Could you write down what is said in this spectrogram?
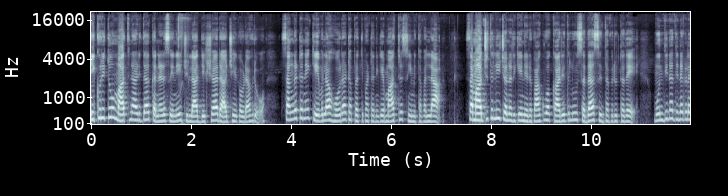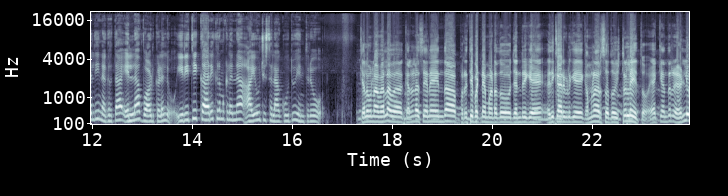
ಈ ಕುರಿತು ಮಾತನಾಡಿದ ಕನ್ನಡ ಸೇನೆ ಜಿಲ್ಲಾಧ್ಯಕ್ಷ ರಾಜೇಗೌಡ ಅವರು, ಸಂಘಟನೆ ಕೇವಲ ಹೋರಾಟ ಪ್ರತಿಭಟನೆಗೆ ಮಾತ್ರ ಸೀಮಿತವಲ್ಲ. ಸಮಾಜದಲ್ಲಿ ಜನರಿಗೆ ನೆರವಾಗುವ ಕಾರ್ಯದಲ್ಲೂ ಸದಾ ಸಿದ್ಧವಿರುತ್ತದೆ. ಮುಂದಿನ ದಿನಗಳಲ್ಲಿ ನಗರದ ಎಲ್ಲಾ ವಾರ್ಡ್ಗಳಲ್ಲೂ ಈ ರೀತಿ ಕಾರ್ಯಕ್ರಮಗಳನ್ನು ಆಯೋಜಿಸಲಾಗುವುದು ಎಂದರು. ಕೆಲವು ನಾವೆಲ್ಲ ಕನ್ನಡ ಸೇನೆಯಿಂದ ಪ್ರತಿಭಟನೆ ಮಾಡೋದು, ಜನರಿಗೆ, ಅಧಿಕಾರಿಗಳಿಗೆ ಗಮನ ಹರಿಸೋದು ಇಷ್ಟರಲ್ಲೇ ಇತ್ತು. ಯಾಕೆಂದರೆ ಹಳ್ಳಿ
